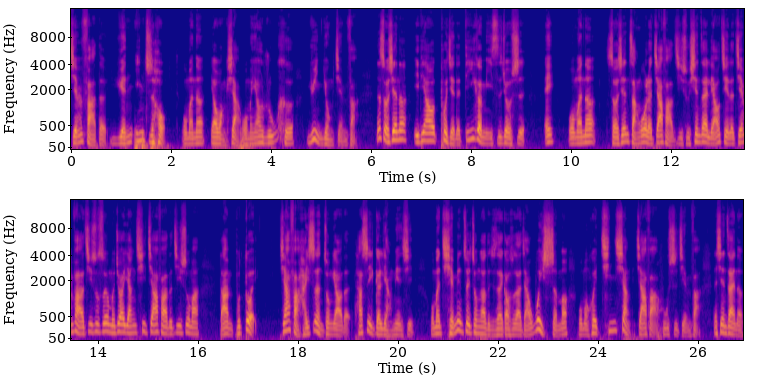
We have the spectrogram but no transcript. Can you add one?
减法的原因之后，我们呢要往下，我们要如何运用减法？那首先呢，一定要破解的第一个迷思就是：哎，我们呢首先掌握了加法的技术，现在了解了减法的技术，所以我们就要扬弃加法的技术吗？答案不对，加法还是很重要的，它是一个两面性。我们前面最重要的就是在告诉大家，为什么我们会倾向加法，忽视减法。那现在呢，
